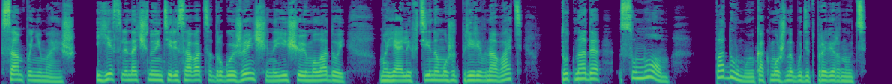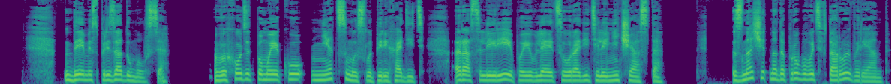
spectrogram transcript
Сам понимаешь, если начну интересоваться другой женщиной, еще и молодой, моя Алевтина может приревновать — Тут надо с умом. Подумаю, как можно будет провернуть. Демис призадумался. Выходит, по маяку нет смысла переходить, раз Лирия появляется у родителей нечасто. Значит, надо пробовать второй вариант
